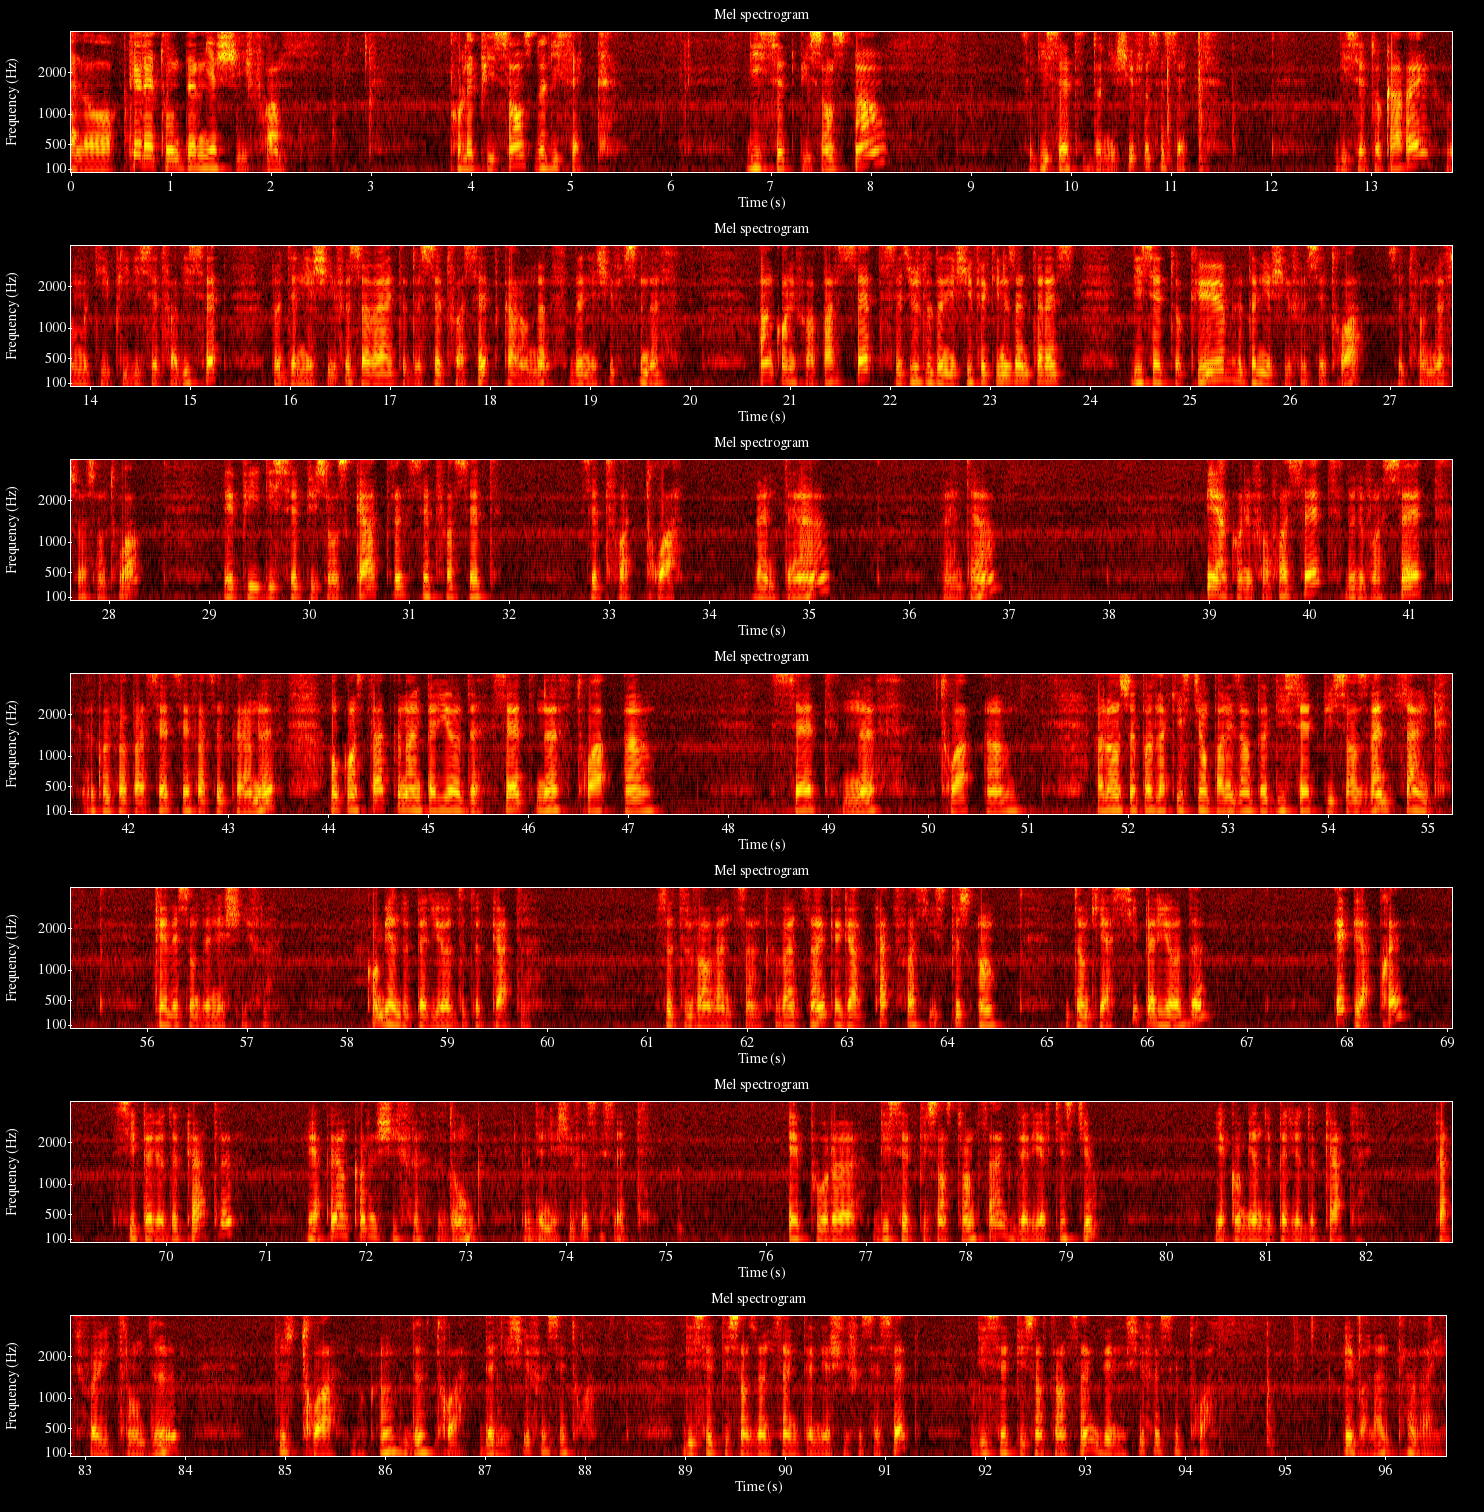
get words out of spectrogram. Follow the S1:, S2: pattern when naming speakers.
S1: Alors, quel est ton dernier chiffre Pour les puissances de 17. 17 puissance 1, c'est 17. Dernier chiffre, c'est 7. 17 au carré, on multiplie 17 fois 17. Le dernier chiffre, ça va être de 7 fois 7, 49. Dernier chiffre, c'est 9. Encore une fois par 7, c'est juste le dernier chiffre qui nous intéresse. 17 au cube, dernier chiffre, c'est 3. 7 fois 9, 63. Et puis 17 puissance 4, 7 fois 7, 7 fois 3, 21. 21. Et encore une fois fois 7, de nouveau 7, encore une fois par 7, c'est fois 749. On constate qu'on a une période 7, 9, 3, 1. 7, 9, 3, 1. Alors on se pose la question par exemple 17 puissance 25. Quel est son dernier chiffre? Combien de périodes de 4 se trouvent en 25 25 égale 4 fois 6 plus 1. Donc il y a 6 périodes. Et puis après, 6 périodes de 4. Et après encore un chiffre. Donc le dernier chiffre c'est 7. Et pour 17 euh, puissance 35, derrière question, il y a combien de périodes de 4 4 fois 8, 32 plus 3. Donc 1, 2, 3. Dernier chiffre, c'est 3. 17 puissance 25, dernier chiffre, c'est 7. 17 puissance 35, dernier chiffre, c'est 3. Et voilà le travail.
